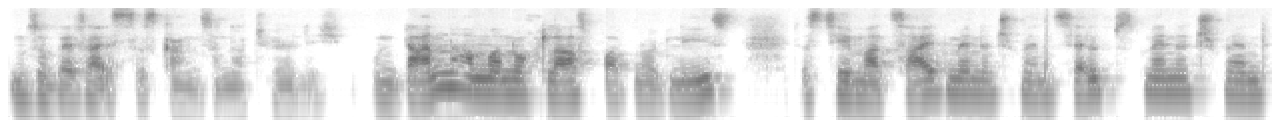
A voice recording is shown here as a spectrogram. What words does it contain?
umso besser ist das Ganze natürlich. Und dann haben wir noch last but not least das Thema Zeitmanagement, Selbstmanagement,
